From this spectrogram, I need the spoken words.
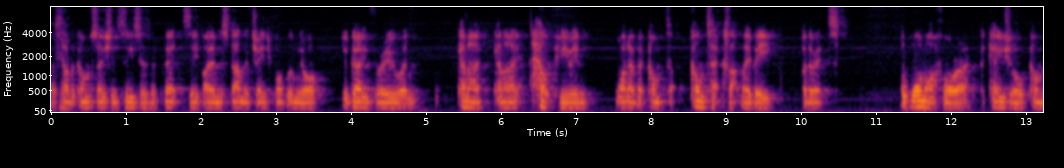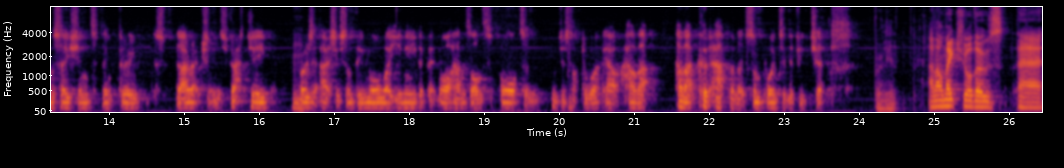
let's have a conversation, see if there's a fit, see if I understand the change problem you're you're going through, and can I can I help you in whatever context that may be, whether it's a one-off or an occasional conversation to think through the direction of the strategy, mm. or is it actually something more where you need a bit more hands-on support, and we just have to work out how that how that could happen at some point in the future. Brilliant, and I'll make sure those. Uh,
